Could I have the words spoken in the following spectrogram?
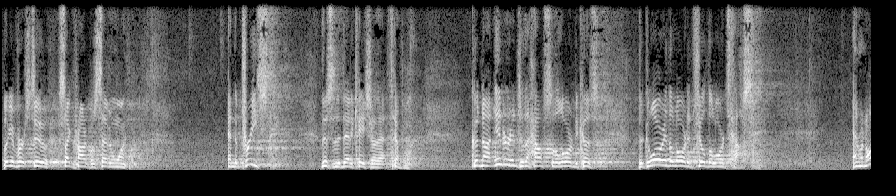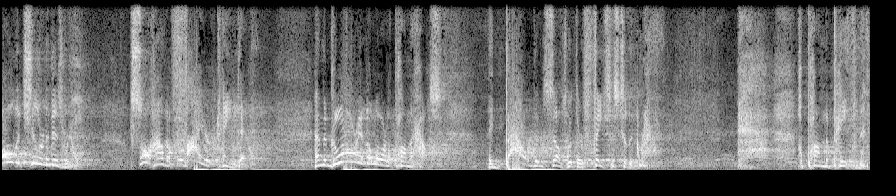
Look at verse 2, 2 Chronicles 7 1. And the priest, this is the dedication of that temple, could not enter into the house of the Lord because the glory of the Lord had filled the Lord's house. And when all the children of Israel saw how the fire came down and the glory of the Lord upon the house, they bowed themselves with their faces to the ground upon the pavement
